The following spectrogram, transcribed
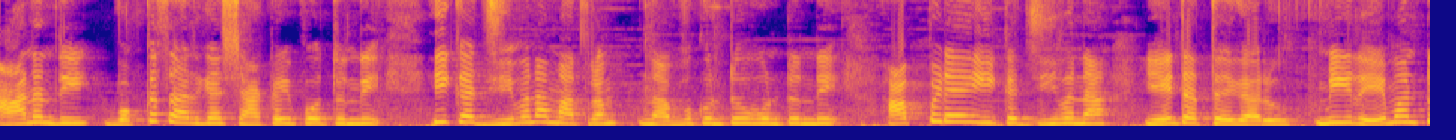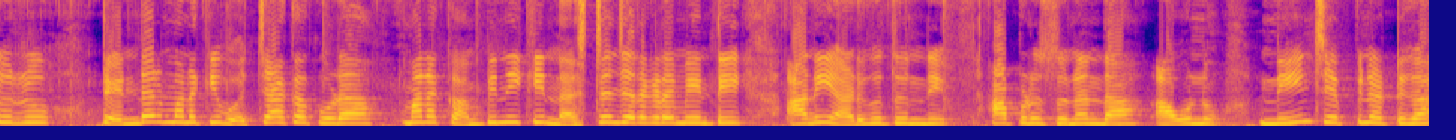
ఆనంది ఒక్కసారిగా షాక్ అయిపోతుంది. ఇక జీవన మాత్రం నవ్వుకుంటూ ఉంటుంది. అప్పుడే ఇక జీవన ఏంటత్తయ్య గారు మీరేమంటుర్రు? టెండర్ మనకి వచ్చాక కూడా మన కంపెనీకి నష్టం జరగడం ఏంటి అని అడుగుతుంది. అప్పుడు సునంద అవును నేను చెప్పినట్టుగా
